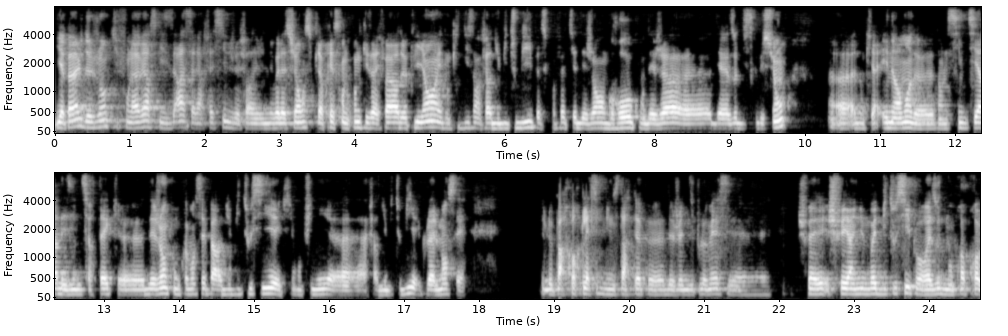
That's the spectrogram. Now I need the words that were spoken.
il y a pas mal de gens qui font l'inverse, qui disent ah ça a l'air facile, je vais faire une nouvelle assurance, puis après ils se rendent compte qu'ils n'arrivent pas à avoir de clients et donc ils disent on va faire du B2B parce qu'en fait il y a des gens gros qui ont déjà des réseaux de distribution. Donc il y a énormément dans le cimetière des InsurTech des gens qui ont commencé par du B2C et qui ont fini à faire du B2B et globalement c'est le parcours classique d'une startup euh, de jeunes diplômés, c'est je fais, je fais une boîte B2C pour résoudre mon propre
